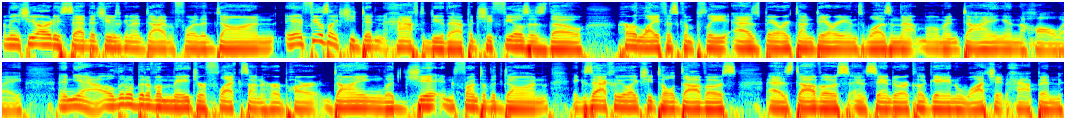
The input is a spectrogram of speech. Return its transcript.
I mean, she already said that she was going to die before the dawn. It feels like she didn't have to do that, but she feels as though her life is complete as Beric Dondarrion's was in that moment, dying in the hallway. And yeah, a little bit of a major flex on her part, dying legit in front of the dawn, exactly like she told Davos, as Davos and Sandor Clegane watch it happen.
